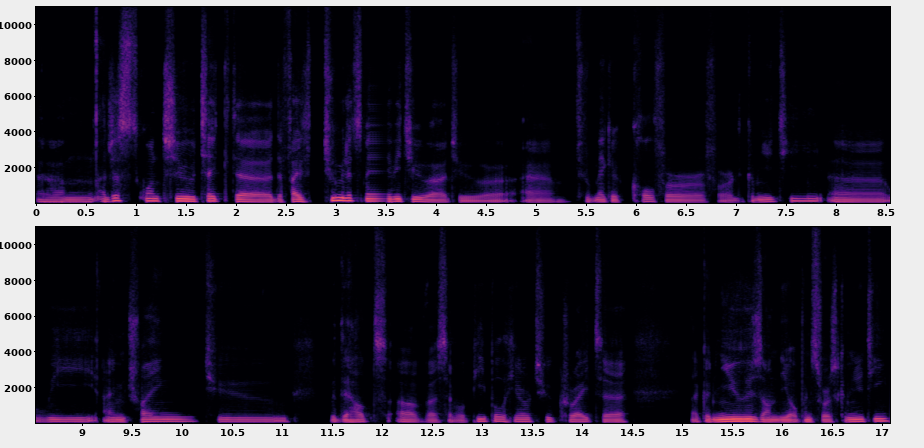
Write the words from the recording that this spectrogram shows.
Um, I just want to take the the five two minutes maybe to uh, to uh, uh, to make a call for for the community. Uh, we I'm trying to with the help of uh, several people here to create uh, like a news on the open source community.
